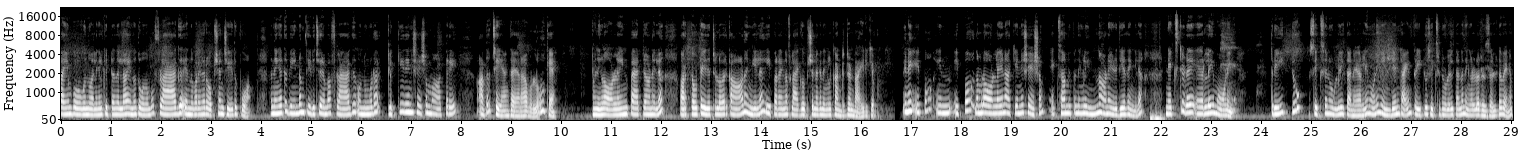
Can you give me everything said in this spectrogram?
ടൈം പോകുന്നു അല്ലെങ്കിൽ കിട്ടുന്നില്ല എന്ന് തോന്നുമ്പോൾ ഫ്ലാഗ് എന്ന് പറയുന്ന ഒരു ഓപ്ഷൻ ചെയ്ത് പോവാം. അപ്പം നിങ്ങൾക്ക് വീണ്ടും തിരിച്ചു വരുമ്പോൾ ഫ്ലാഗ് ഒന്നും കൂടെ ക്ലിക്ക് ചെയ്തതിന് ശേഷം മാത്രമേ അത് ചെയ്യാൻ കയറാവുള്ളൂ. ഓക്കെ നിങ്ങൾ ഓൺലൈൻ പാറ്റേണിൽ വർക്കൗട്ട് ചെയ്തിട്ടുള്ളവർക്കാണെങ്കിൽ ഈ പറയുന്ന ഫ്ലാഗ് ഓപ്ഷനൊക്കെ നിങ്ങൾ കണ്ടിട്ടുണ്ടായിരിക്കും. പിന്നെ ഇപ്പോൾ ഇപ്പോൾ നമ്മൾ ഓൺലൈൻ ആക്കിയതിന് ശേഷം എക്സാം ഇപ്പോൾ നിങ്ങൾ ഇന്നാണ് എഴുതിയതെങ്കിൽ next day early morning three two സിക്സിനുള്ളിൽ തന്നെ early morning Indian time three two സിക്സിനുള്ളിൽ തന്നെ നിങ്ങളുടെ റിസൾട്ട് വരും.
